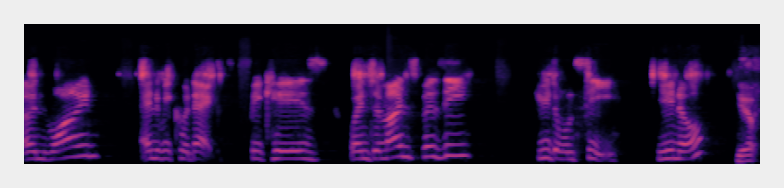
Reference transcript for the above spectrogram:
unwind, and reconnect because when the mind's busy, you don't see, you know? Yep.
